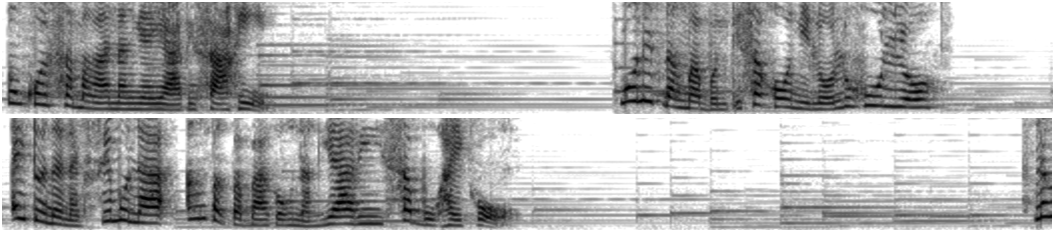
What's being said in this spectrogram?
tungkol sa mga nangyayari sa akin. Ngunit nang mabuntis ako ni Lolo Julio, ay doon na nagsimula ang pagbabagong nangyari sa buhay ko. Nang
